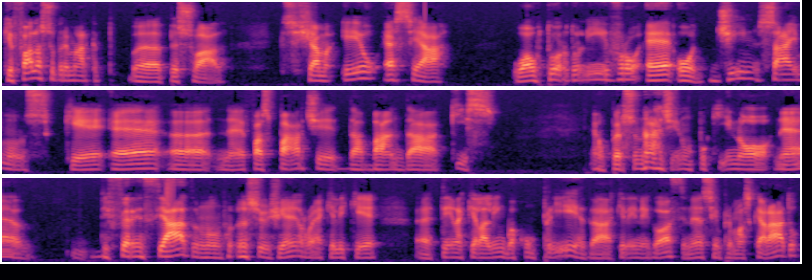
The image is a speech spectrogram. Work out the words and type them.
que fala sobre marca uh, pessoal, que se chama Eu S.A. O autor do livro é o Gene Simons, que é, uh, né, faz parte da banda Kiss. É um personagem um pouquinho né, diferenciado no, no seu gênero, é aquele que é, tem aquela língua comprida, aquele negócio, né, sempre mascarado,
